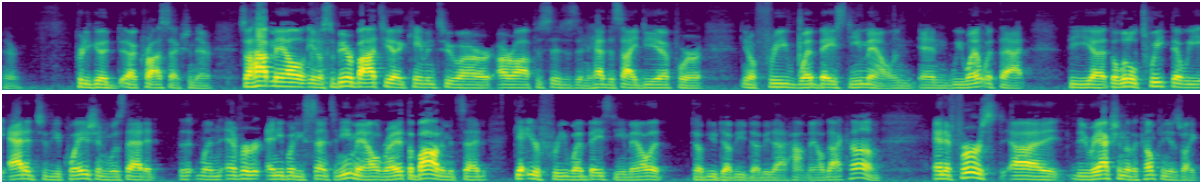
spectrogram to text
there, pretty good uh, cross section there. So Hotmail, you know, Sabeer Bhatia came into our, our offices and had this idea for you know, free web-based email, and, and we went with that. The, uh, the little tweak that we added to the equation was that, it, that whenever anybody sent an email, right at the bottom it said, get your free web-based email at www.hotmail.com. And at first, uh, the reaction of the company is like,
